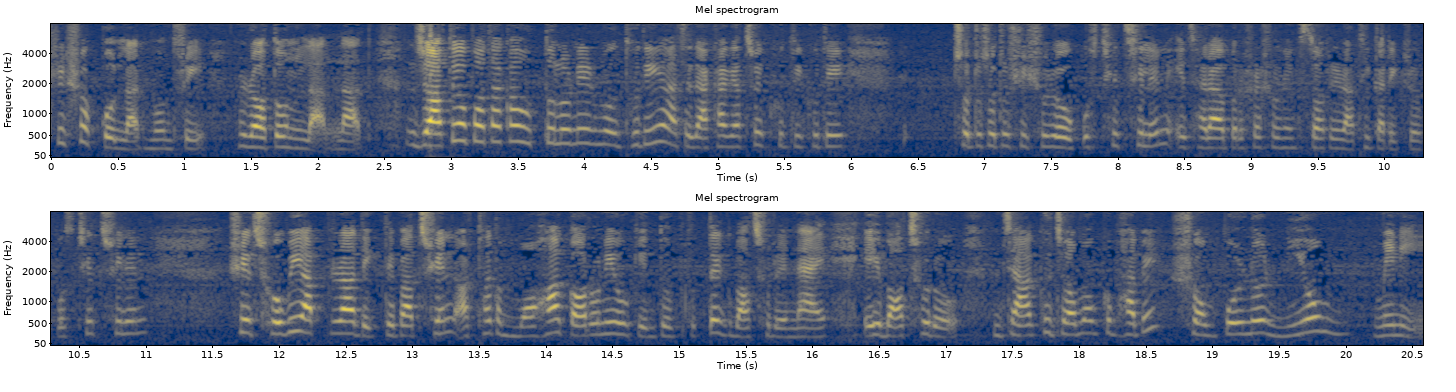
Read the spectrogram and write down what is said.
কৃষক কল্যাণ মন্ত্রী রতন লাল নাথ। জাতীয় পতাকা উত্তোলনের মধ্য দিয়ে আজ দেখা গেছে খুঁতি খুঁতি ছোট ছোট শিশুরা উপস্থিত ছিলেন। এছাড়া প্রশাসনিক স্তরের আধিকারিকরা উপস্থিত ছিলেন। সে ছবি আপনারা দেখতে পাচ্ছেন, অর্থাৎ মহাকরণেও কিন্তু প্রত্যেক বছরে ন্যায়। এই বছরও জাঁকজমকভাবে সম্পূর্ণ নিয়ম মেনেই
